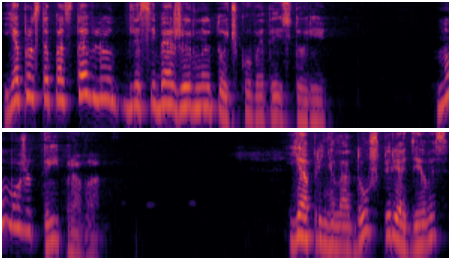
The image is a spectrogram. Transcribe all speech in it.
я просто поставлю для себя жирную точку в этой истории. Ну, может, ты и права. Я приняла душ, переоделась,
